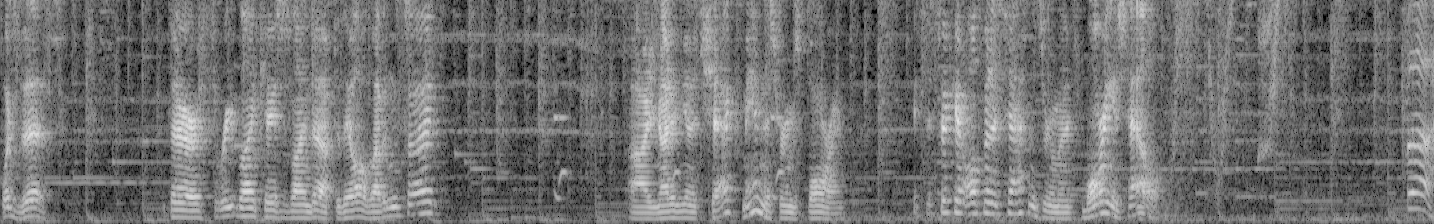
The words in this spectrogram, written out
What's this? There are three blank cases lined up. Do they all have weapons inside? Uh, you're not even gonna check? Man, this room's boring. It's the freaking Ultimate Assassin's room, and it's boring as hell. Ugh.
